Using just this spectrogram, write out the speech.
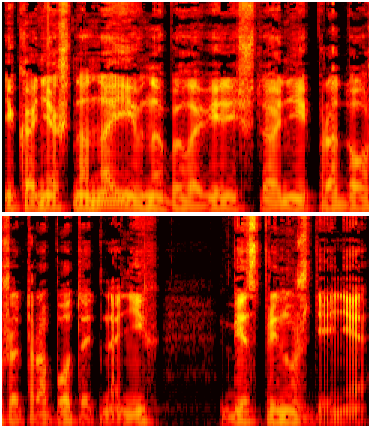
И, конечно, наивно было верить, что они продолжат работать на них без принуждения.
